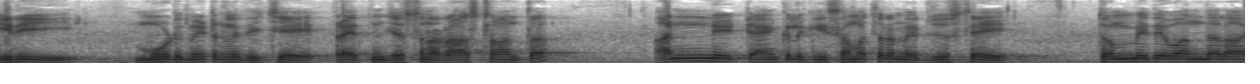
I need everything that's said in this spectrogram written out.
ఇది మూడు మీటర్లు తెచ్చే ప్రయత్నం చేస్తున్న రాష్ట్రం అంతా. అన్ని ట్యాంకులకి ఈ సంవత్సరం మీరు చూస్తే తొమ్మిది వందల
